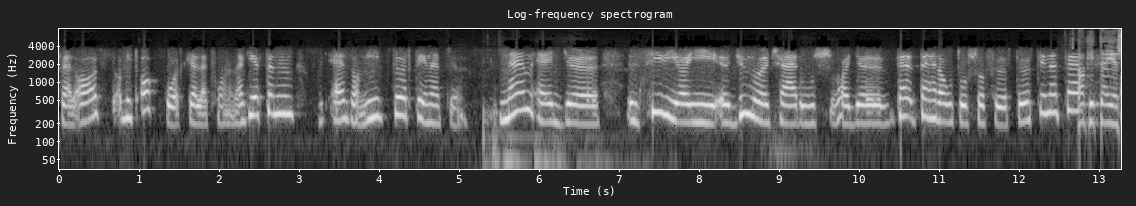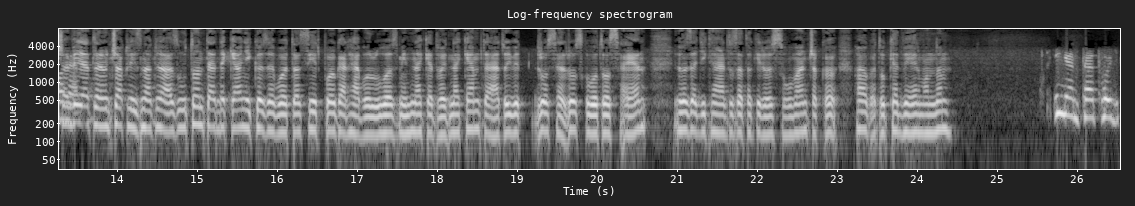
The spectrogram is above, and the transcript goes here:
fel azt, amit akkor kellett volna megértenünk, hogy ez a mi történetünk. Nem egy uh, szíriai gyümölcsárus vagy te- teherautósofőr története. Aki teljesen hanem... véletlenül csakliznak le az úton, tehát neki annyi köze volt a szír polgárháborúhoz, mint neked vagy nekem, tehát hogy rossz, rossz volt rossz helyen. Ő az egyik áldozat, akiről szó van, csak a hallgatók kedvéért mondom. Igen, tehát hogy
